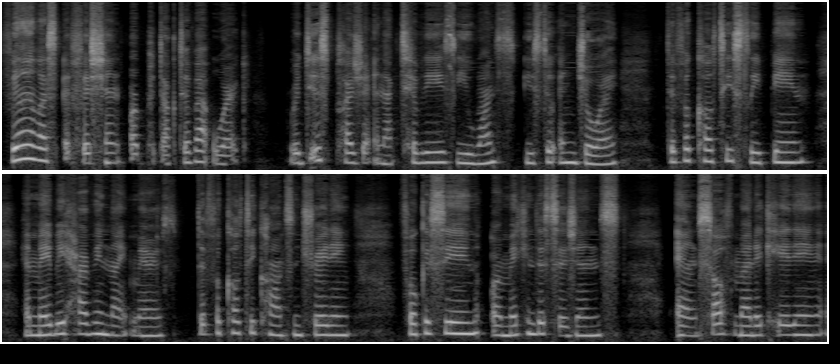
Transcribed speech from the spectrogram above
feeling less efficient or productive at work, reduced pleasure in activities you once used to enjoy, difficulty sleeping, and maybe having nightmares, difficulty concentrating, focusing or making decisions, and self-medicating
